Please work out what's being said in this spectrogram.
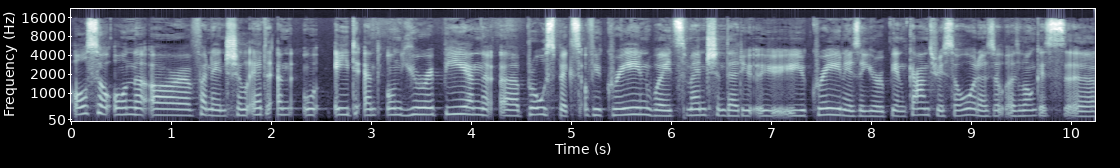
also on our financial aid and, aid and on European uh, prospects of Ukraine, where it's mentioned that Ukraine is a European country, so on, as, as long as uh,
